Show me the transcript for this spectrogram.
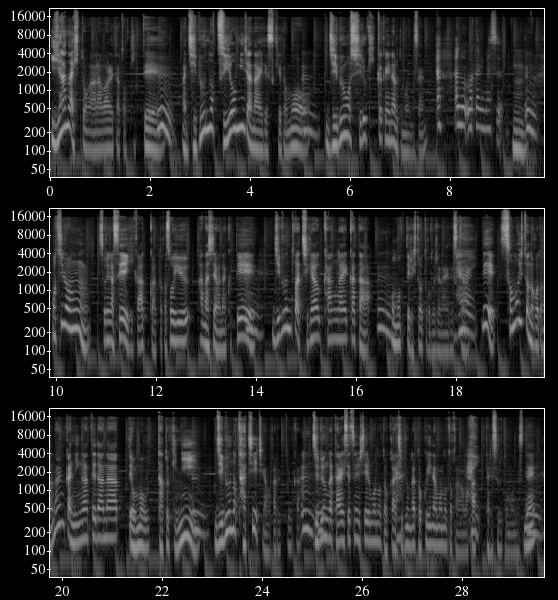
嫌な人が現れた時って、うん、まあ、自分の強みじゃないですけども、うん。自分を知るきっかけになると思いません、あ、あのわかります。うん。うん、もちろんそれが正義か悪かとかそういう話ではなくて、うん。自分とは違う考え方うん。を持ってる人ってことじゃないですか。はい。でその人のことがなんか苦手だなって思った時に、うん。自分の立ち位置が分かるっていうか、うんうん。自分が大切にしているものとかあ。自分が得意なものとかが分かったりすると思うんですね。うん。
